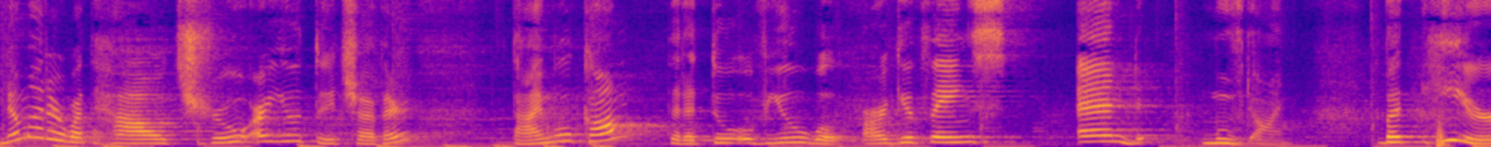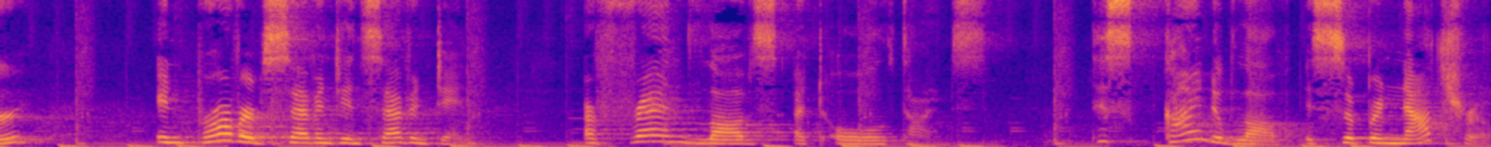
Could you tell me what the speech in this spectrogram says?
no matter what how true are you to each other, time will come that the two of you will argue things and moved on. But here in Proverbs 17 17, a friend loves at all times. This kind of love is supernatural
